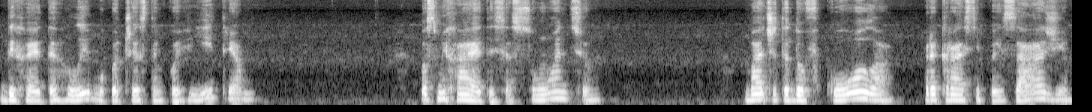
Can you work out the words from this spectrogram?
дихаєте глибоко чистим повітрям, посміхаєтеся сонцю, бачите довкола прекрасні пейзажі,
